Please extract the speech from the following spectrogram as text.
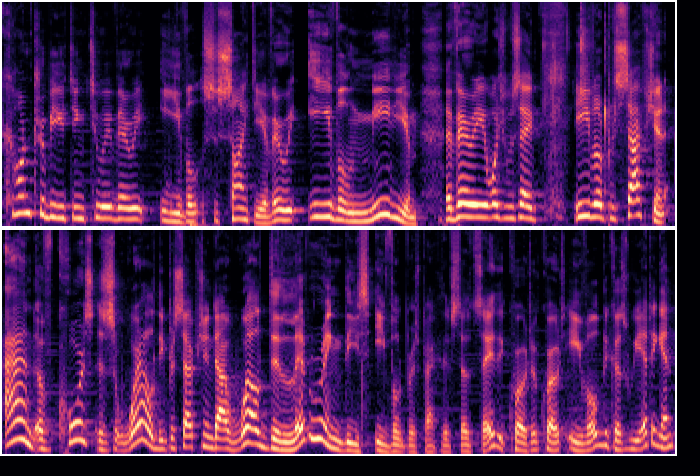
contributing to a very evil society, a very evil medium, a very, what you would say, evil perception, and of course as well the perception that, well, delivering these evil perspectives, so to say, the quote-unquote evil, because we yet again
